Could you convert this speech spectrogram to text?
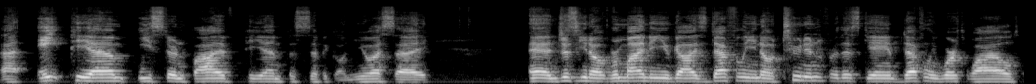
at 8 p.m. Eastern, 5 p.m. Pacific on USA. And just, you know, reminding you guys, definitely, you know, tune in for this game. Definitely worthwhile.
